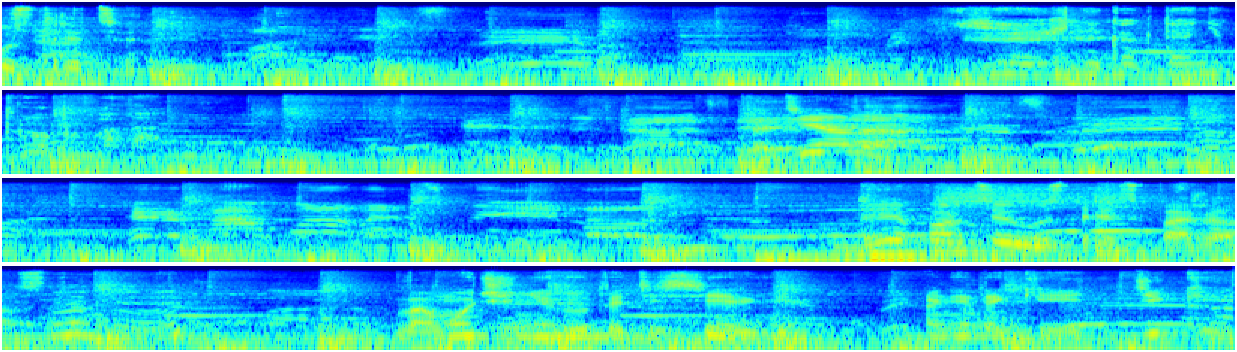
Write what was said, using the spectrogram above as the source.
Устрицы. Я их никогда не пробовала. Татьяна! Две порции устриц, пожалуйста. Вам очень идут эти серьги. Они такие дикие.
